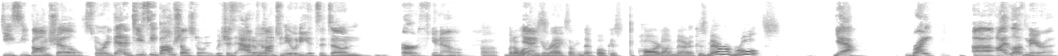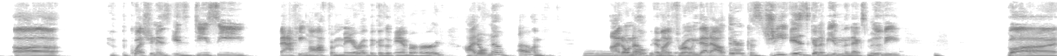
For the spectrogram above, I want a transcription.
DC bombshell story. That a DC bombshell story, which is out of Yeah. continuity. It's its own Earth, you know. Uh, but I wanted Yeah, to see you're like something that focused hard on Mera because Mera rules. Yeah. Right. Uh, I love Mera. Uh, the question is: Is DC backing off from Mera because of Amber Heard? I don't know. Oh, I'm I don't know. Am I throwing that out there? Because she is going to be in the next movie. But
